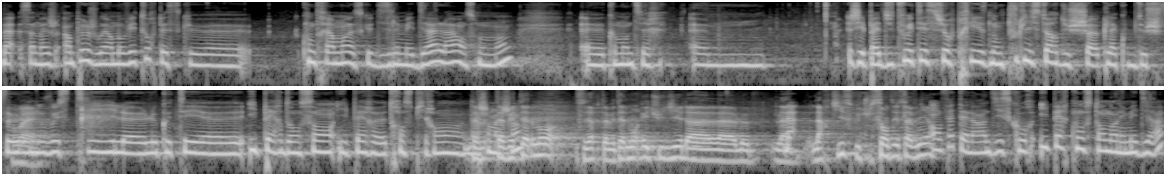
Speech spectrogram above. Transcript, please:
Bah, ça m'a un peu joué un mauvais tour parce que, euh, contrairement à ce que disent les médias là en ce moment, euh, comment dire, j'ai pas du tout été surprise. Donc toute l'histoire du choc, la coupe de cheveux, Ouais. le nouveau style, euh, le côté euh, hyper dansant, hyper euh, transpirant, T'avais, machin, t'avais machin. tellement, c'est-à-dire que t'avais tellement étudié la, la- le- la- Bah, l'artiste que tu sentais ça venir? En fait, elle a un discours hyper constant dans les médias.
